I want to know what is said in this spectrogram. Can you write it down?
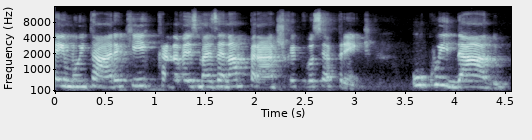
tem muita área que cada vez mais é na prática que você aprende. O cuidado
